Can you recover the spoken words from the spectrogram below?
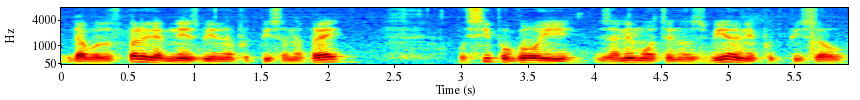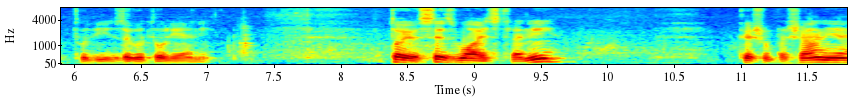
da bodo od prvega dne zbiranja podpisov naprej, vsi pogoji za nemoteno zbiranje podpisov tudi zagotovljeni. To je vse z moje strani. Kakšno vprašanje?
